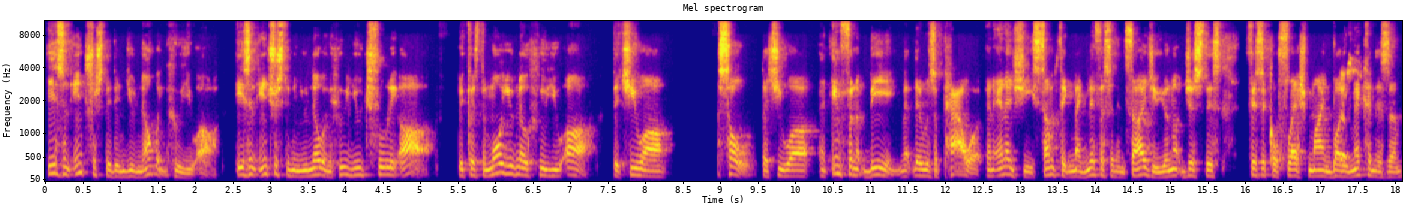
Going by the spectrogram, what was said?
isn't interested in you knowing who you are, isn't interested in you knowing who you truly are. Because the more you know who you are, that you are a soul, that you are an infinite being, that there is a power, an energy, something magnificent inside you. You're not just this physical flesh, mind, body yes. mechanism.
